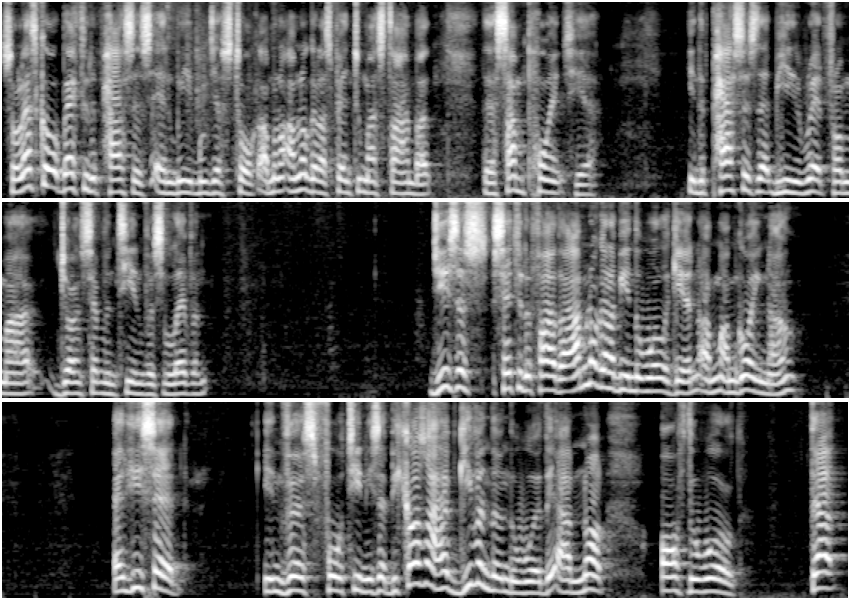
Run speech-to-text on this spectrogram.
So let's go back to the passage and we will just talk. I'm not, not going to spend too much time, but there are some points here in the passage that we read from uh, John 17, verse 11, Jesus said to the Father, I'm not going to be in the world again, I'm, I'm going now. And he said in verse 14, he said, Because I have given them the word, they are not of the world. That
